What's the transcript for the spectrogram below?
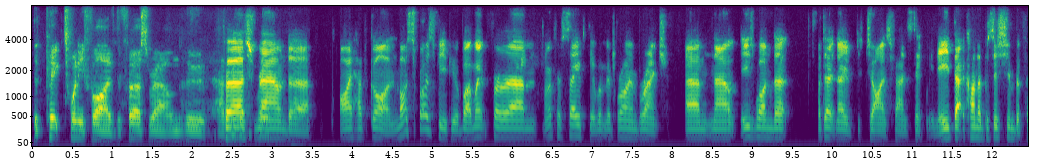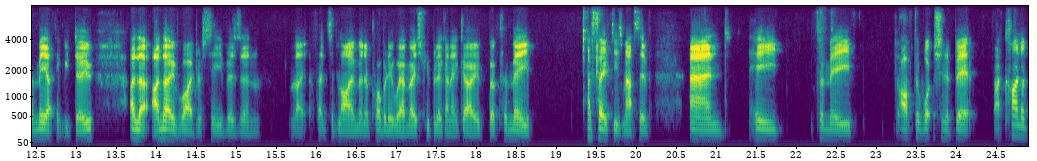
the pick twenty five, the first round, who first rounder. I have gone. Might surprise a few people, but I went for um, I went for safety. I went with Brian Branch. Um, now he's one that I don't know. if Giants fans think we need that kind of position, but for me, I think we do. I look, I know wide receivers and like offensive linemen are probably where most people are going to go, but for me, a safety is massive, and he, for me, after watching a bit, I kind of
